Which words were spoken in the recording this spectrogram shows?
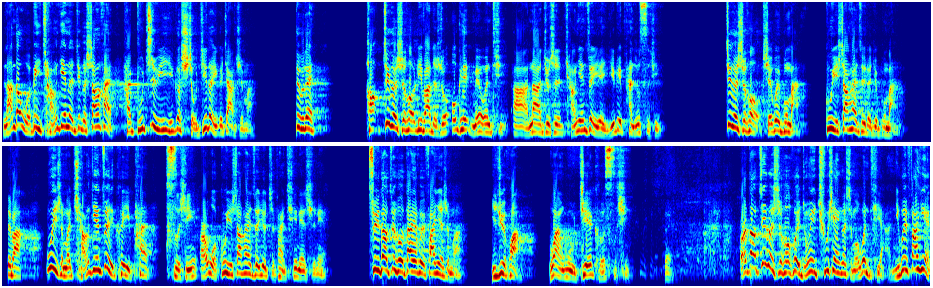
难道我被强奸的这个伤害还不至于一个手机的一个价值吗？对不对？好，这个时候立法者说 OK 没有问题啊，那就是强奸罪也一律判处死刑。这个时候谁会不满？故意伤害罪的就不满了，对吧？为什么强奸罪可以判死刑，而我故意伤害罪就只判七年十年？所以到最后大家会发现什么？一句话：万物皆可死刑。对而到这个时候会容易出现一个什么问题啊？你会发现，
